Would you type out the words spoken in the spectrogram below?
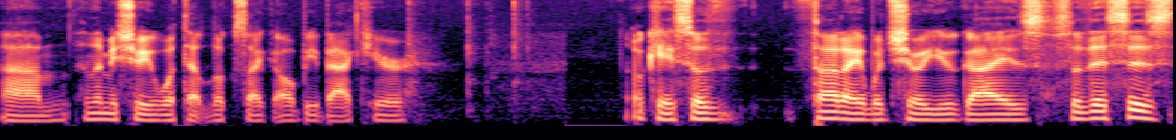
Um, and let me show you what that looks like. I'll be back here Okay, so th thought I would show you guys. So this is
